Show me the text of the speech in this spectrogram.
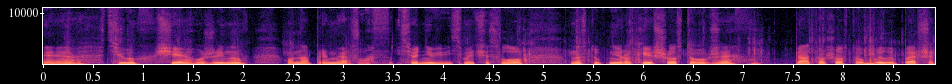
е, цю ще гожину вона примерзла. І сьогодні 8 число, в наступні роки 6 вже 5-6 били перші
